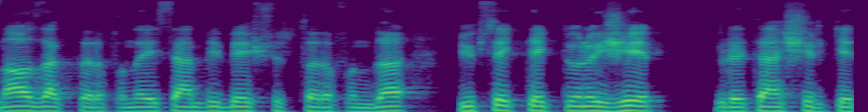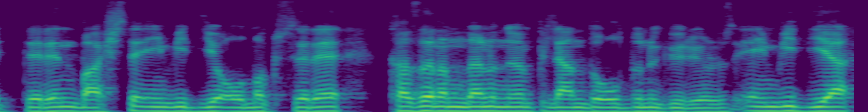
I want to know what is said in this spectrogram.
Nasdaq tarafında, S&P 500 tarafında yüksek teknoloji üreten şirketlerin başta Nvidia olmak üzere kazanımlarının ön planda olduğunu görüyoruz. Nvidia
